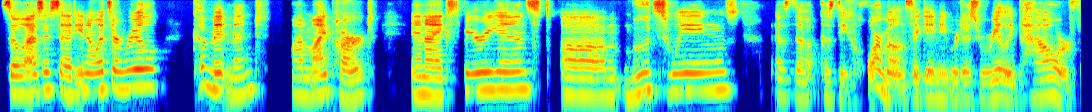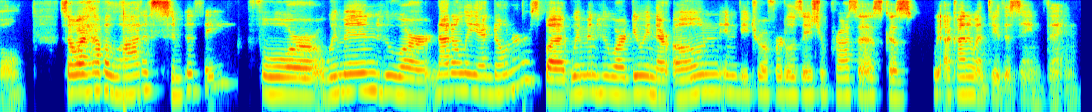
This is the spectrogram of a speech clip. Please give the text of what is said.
So as I said, you know, it's a real commitment on my part. And I experienced um, mood swings as the because the hormones they gave me were just really powerful. So I have a lot of sympathy for women who are not only egg donors, but women who are doing their own in vitro fertilization process, because I kind of went through the same thing.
